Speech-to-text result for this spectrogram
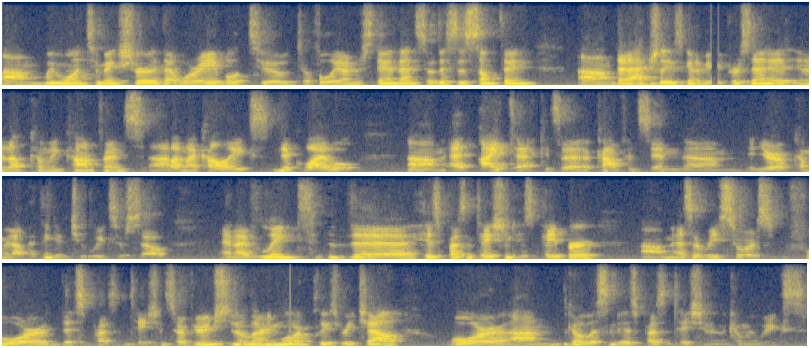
Um, we want to make sure that we're able to, to fully understand that. So this is something um, that actually is going to be presented in an upcoming conference uh, by my colleagues Nick Weibel um, at ITHEC. It's a, conference in um, in Europe coming up, I think, in two weeks or so. And I've linked the his presentation, his paper, um, as a resource for this presentation. So if you're interested in learning more, please reach out or um, go listen to his presentation in the coming weeks.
